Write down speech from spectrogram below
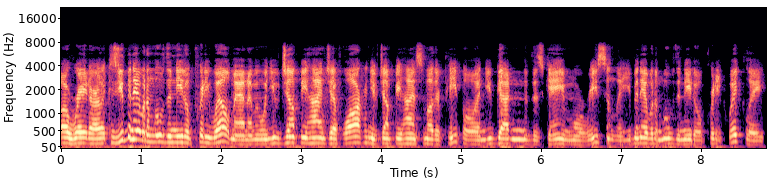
a radar? Because you've been able to move the needle pretty well, man. I mean, when you've jumped behind Jeff Walker and you've jumped behind some other people, and you've gotten into this game more recently, you've been able to move the needle pretty quickly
